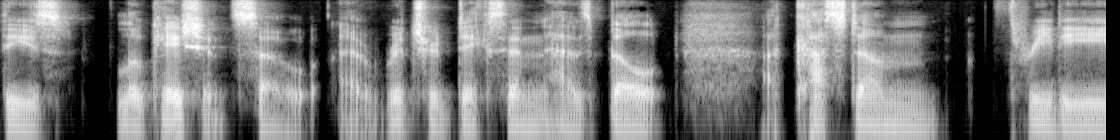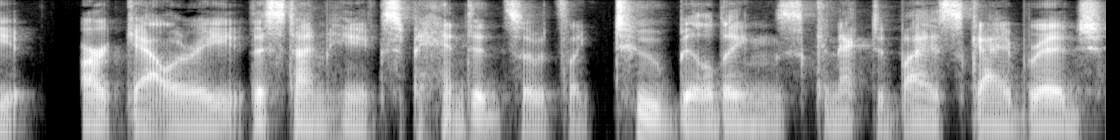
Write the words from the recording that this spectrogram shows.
these locations. So uh, Richard Dixon has built a custom 3D art gallery. This time he expanded, so it's like two buildings connected by a sky bridge.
